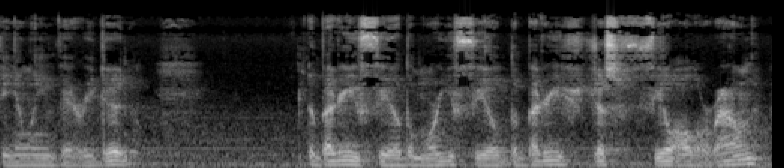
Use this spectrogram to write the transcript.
feeling very good. The better you feel, the more you feel, the better you just feel all around,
